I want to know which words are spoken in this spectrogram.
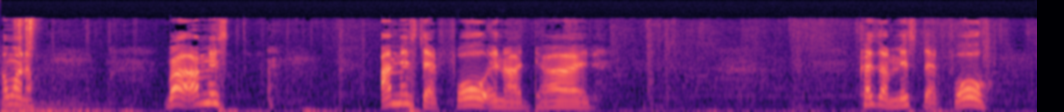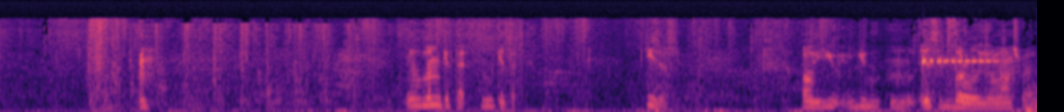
Come on now. Bro, I missed I missed that fall and I died. Cause I missed that fall. Mm. Let me get that. Let me get that. Jesus. Oh, you, you, it's literally a launch pad.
